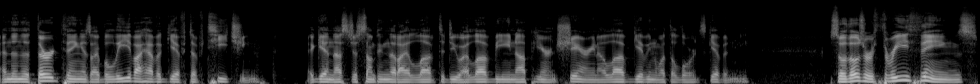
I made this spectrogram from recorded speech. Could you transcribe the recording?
And then the third thing is, I believe I have a gift of teaching. Again, that's just something that I love to do. I love being up here and sharing. I love giving what the Lord's given me. So, those are three things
